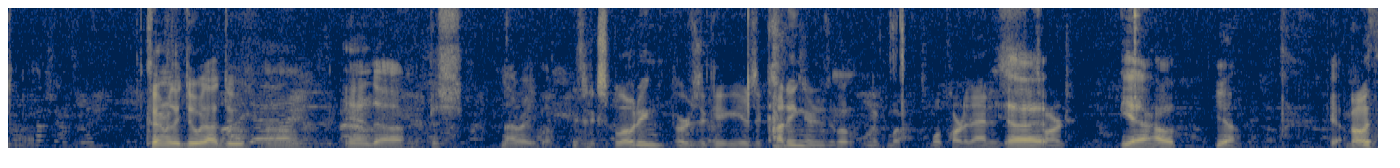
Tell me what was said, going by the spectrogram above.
uh, couldn't really do what I do, um, and uh, just not ready to go. Is it exploding or is it is it cutting or is it, what, what, what part of that is Uh, hard? Yeah, I'll, yeah, yeah. Both.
